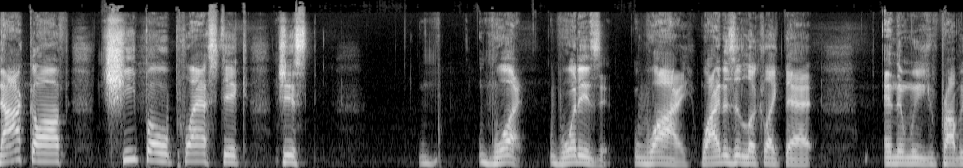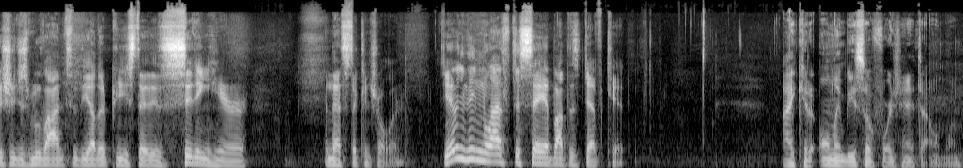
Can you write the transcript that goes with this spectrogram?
knockoff cheapo plastic just what? What is it? Why? Why does it look like that? And then we probably should just move on to the other piece that is sitting here, and that's the controller. Do you have anything left to say about this dev kit? I could only be so fortunate to own one.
